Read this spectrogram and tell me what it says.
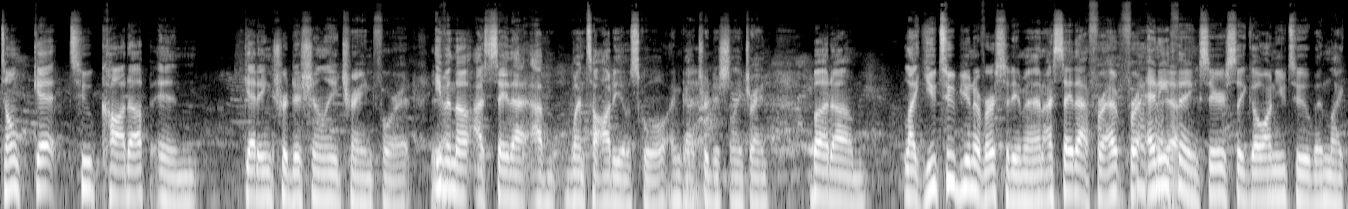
don't get too caught up in getting traditionally trained for it. Even though I say that I went to audio school and got traditionally trained, but um, like YouTube University, man, I say that for for anything. Seriously, go on YouTube and like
